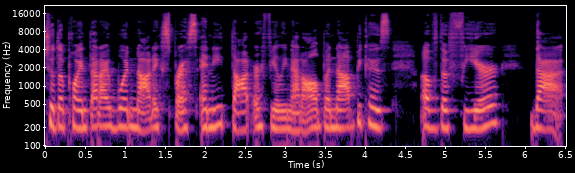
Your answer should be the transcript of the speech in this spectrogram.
to the point that I would not express any thought or feeling at all, but not because of the fear that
